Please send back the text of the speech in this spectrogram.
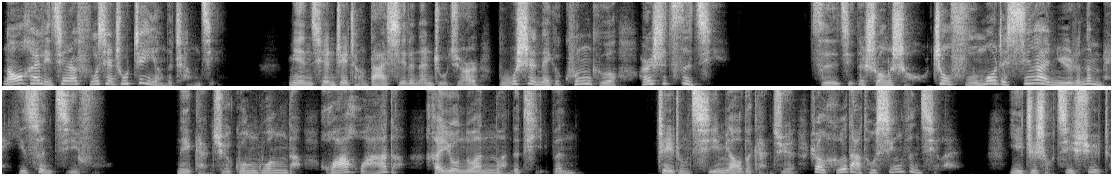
脑海里竟然浮现出这样的场景：面前这场大戏的男主角不是那个坤哥，而是自己。自己的双手正抚摸着心爱女人的每一寸肌肤，那感觉光光的、滑滑的，还有暖暖的体温。这种奇妙的感觉让何大头兴奋起来，一只手继续着，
